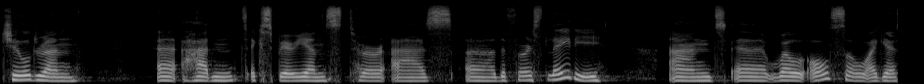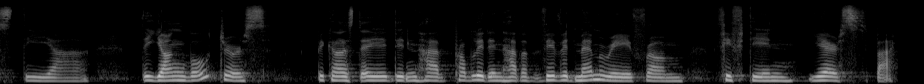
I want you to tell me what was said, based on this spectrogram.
children uh, hadn't experienced her as uh, the first lady, and uh, well, also I guess the uh, the young voters, because they didn't have probably didn't have a vivid memory from 15 years back.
